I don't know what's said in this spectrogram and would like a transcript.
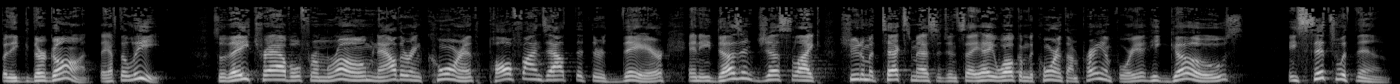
but they, they're gone. They have to leave. So they travel from Rome. Now they're in Corinth. Paul finds out that they're there and he doesn't just like shoot them a text message and say, Hey, welcome to Corinth. I'm praying for you. He goes, he sits with them.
